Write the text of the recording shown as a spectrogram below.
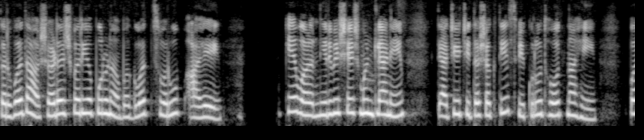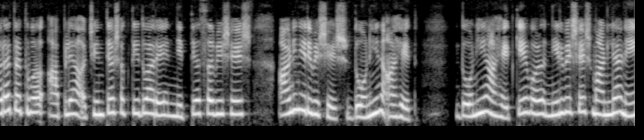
सर्वदा षडैश्वर्यपूर्ण भगवत स्वरूप आहे. केवळ निर्विशेष म्हटल्याने त्याची चितशक्ती स्वीकृत होत नाही. परतत्व आपल्या अचिंत्य शक्तीद्वारे नित्य सविशेष आणि निर्विशेष दोन्ही आहेत. दोन्ही आहेत केवळ निर्विशेष मानल्याने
